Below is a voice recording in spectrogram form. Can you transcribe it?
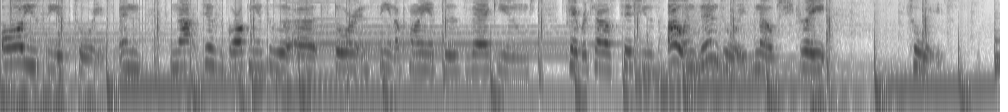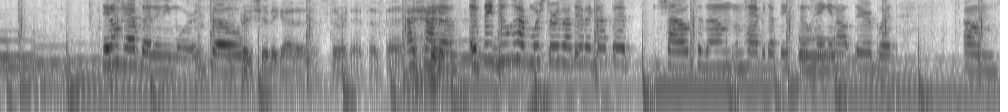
all you see is toys and not just walking into a, a store and seeing appliances, vacuums, paper towels, tissues. Oh, and then toys. No, straight toys. They don't have that anymore, So I'm pretty sure they got a store that does that. I kind of, if they do have more stores out there that got that, shout out to them. I'm happy that they still hanging out there, but um,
